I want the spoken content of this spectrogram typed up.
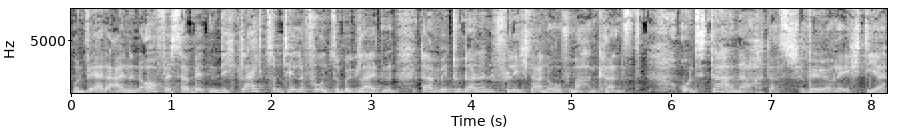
und werde einen Officer bitten, dich gleich zum Telefon zu begleiten, damit du deinen Pflichtanruf machen kannst. Und danach, das schwöre ich dir,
